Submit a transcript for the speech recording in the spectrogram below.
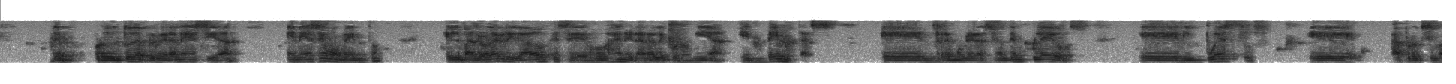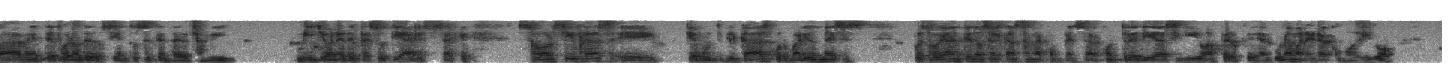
de productos de primera necesidad. En ese momento, el valor agregado que se dejó generar a la economía en ventas, en remuneración de empleos, en impuestos, eh, aproximadamente fueron de 278 mil millones de pesos diarios. O sea que son cifras eh, que multiplicadas por varios meses, pues obviamente no se alcanzan a compensar con tres días sin IVA, pero que de alguna manera, como digo,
